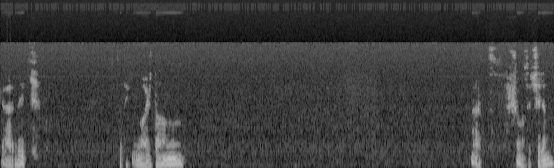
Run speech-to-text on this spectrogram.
Geldik. Static imajdan Evet. Şunu seçelim.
